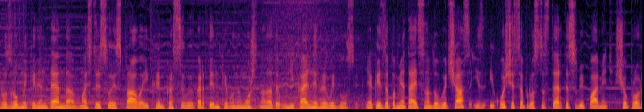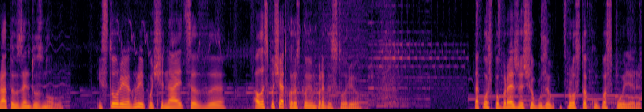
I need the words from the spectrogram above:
розробники Nintendo майстри свої справи, і крім красивої картинки, вони можуть надати унікальний гривий досвід, який запам'ятається на довгий час і, і хочеться просто стерти собі пам'ять, щоб програти в Зельду знову. Історія гри починається з. Але спочатку розповім предісторію. Також попереджую, що буде просто купа спойлерів.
